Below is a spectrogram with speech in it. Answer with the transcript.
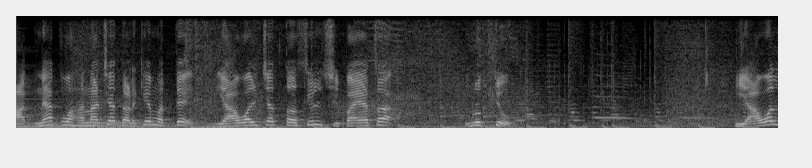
अज्ञात वाहनाच्या धडकेमध्ये यावलच्या तहसील शिपायाचा मृत्यू. यावल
